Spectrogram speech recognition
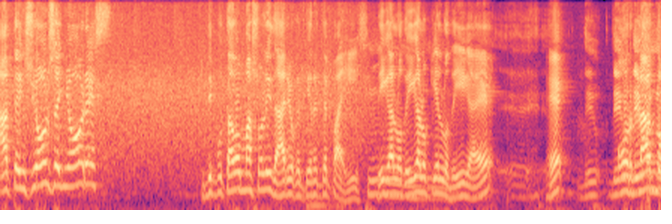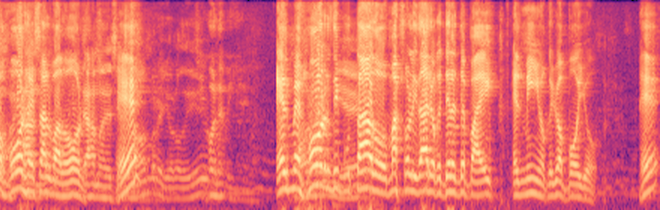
atención, señores. Diputado más solidario que tiene este país. Dígalo, dígalo quien lo diga, ¿eh? ¿Eh? Digo- digo- Orlando digo. Jorge Ah, Salvador. Déjame decir ¿Eh? el nombre, yo lo digo. El mejor Jorge diputado más solidario que tiene este país, el mío, que yo apoyo. ¿Eh?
